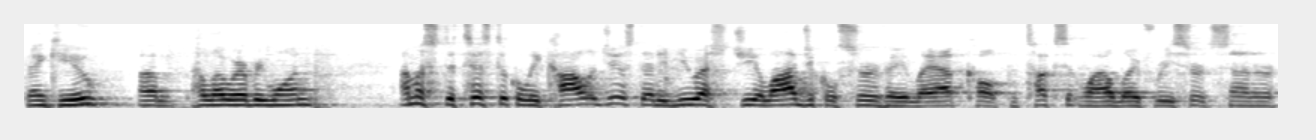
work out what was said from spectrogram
Thank you. Um, hello, everyone. I'm a statistical ecologist at a U.S. Geological Survey lab called Patuxent Wildlife Research Center.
